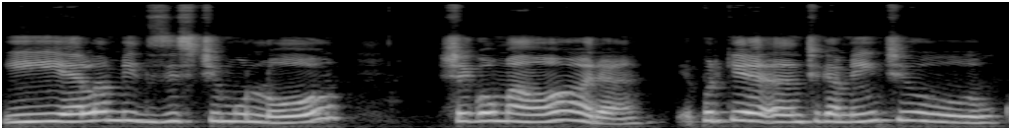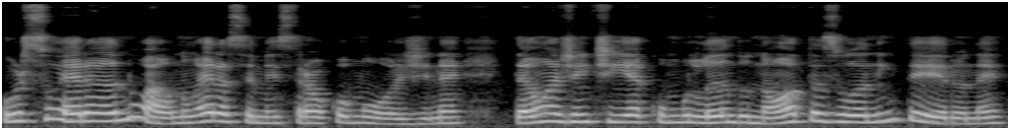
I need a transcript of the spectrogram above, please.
E ela me desestimulou. Chegou uma hora, porque antigamente o curso era anual, não era semestral como hoje, né? Então a gente ia acumulando notas o ano inteiro, né?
